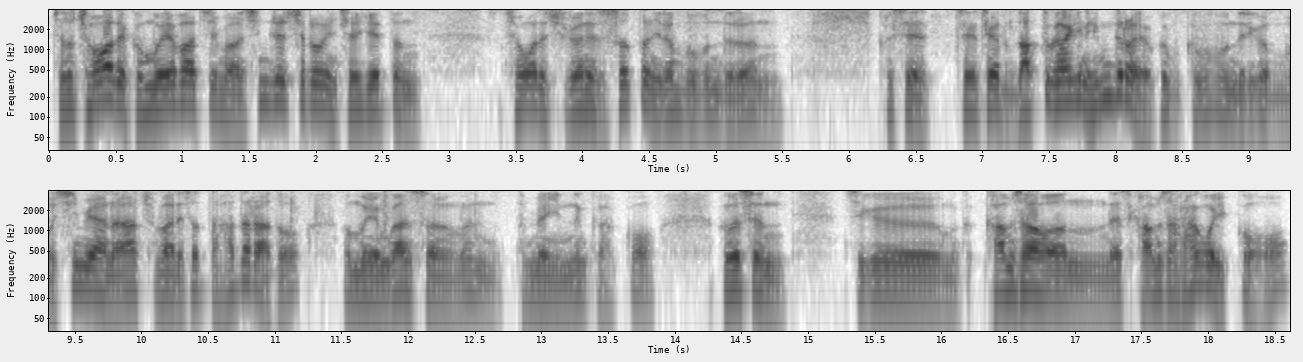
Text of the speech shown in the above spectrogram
저도 청와대 근무해봤지만 심재철 의원이 제기했던 청와대 주변에서 썼던 이런 부분들은 글쎄 제가, 납득하기는 힘들어요. 그, 그 부분들이 그뭐 심야나 주말에 썼다 하더라도 업무 연관성은 분명히 있는 것 같고 그것은 지금 감사원에서 감사를 하고 있고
